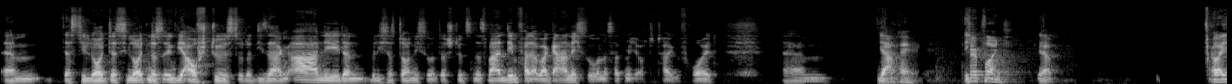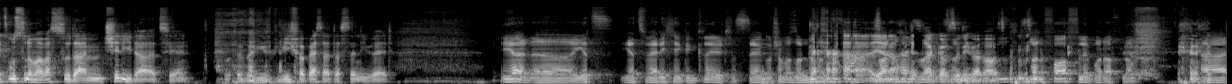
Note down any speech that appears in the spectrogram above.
ähm, dass die Leute, dass den Leuten das irgendwie aufstößt oder die sagen, ah, nee, dann will ich das doch nicht so unterstützen. Das war in dem Fall aber gar nicht so und das hat mich auch total gefreut. Ähm, ja. Okay. Fair ich, point. Ja. Aber jetzt musst du noch mal was zu deinem Chili da erzählen. Wie, wie verbessert das denn die Welt? Ja, äh, jetzt, jetzt werde ich hier gegrillt. Das ist sehr gut. Schon mal so ein, so ein, ja, so, da kommst so, du nicht mehr raus. so ein Vorflip oder Flop. äh,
